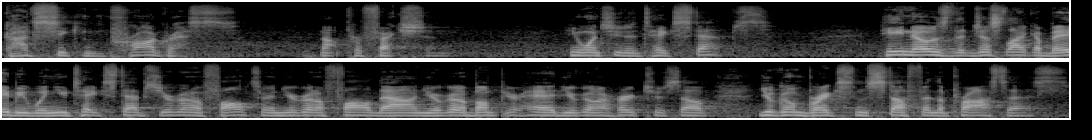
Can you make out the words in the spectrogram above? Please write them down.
God's seeking progress, not perfection. He wants you to take steps. He knows that just like a baby, when you take steps, you're going to falter and you're going to fall down, you're going to bump your head, you're going to hurt yourself, you're going to break some stuff in the process.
